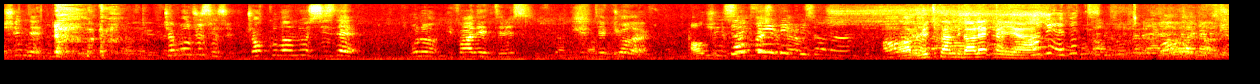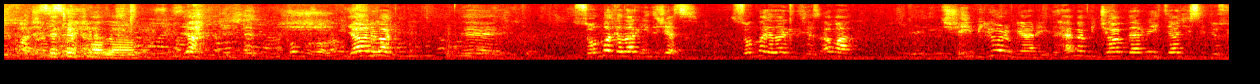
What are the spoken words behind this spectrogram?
Şimdi, çapulcu sözü çok kullanılıyor. Siz de bunu ifade ettiniz bir tepki olarak. Sayın Çok sevdik biz onu. Abi lütfen müdahale etmeyin ya. Abi evet. Ya, yani bak e, sonuna kadar gideceğiz. Sonuna kadar gideceğiz ama e, şeyi biliyorum yani hemen bir cevap verme ihtiyacı hissediyorsun.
